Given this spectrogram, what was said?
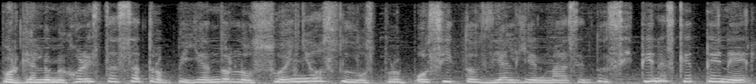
porque a lo mejor estás atropellando los sueños, los propósitos de alguien más. Entonces sí tienes que tener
